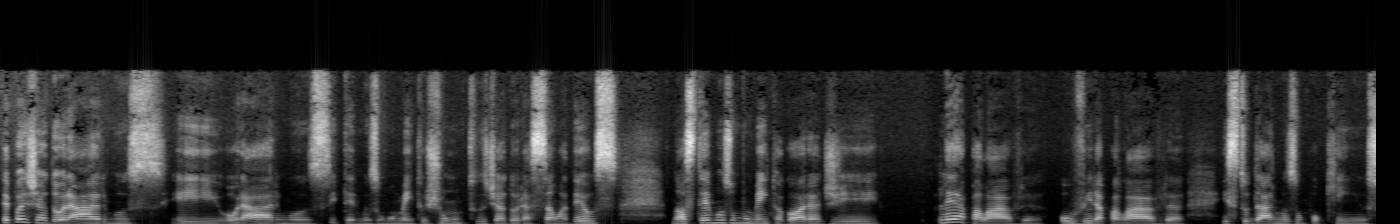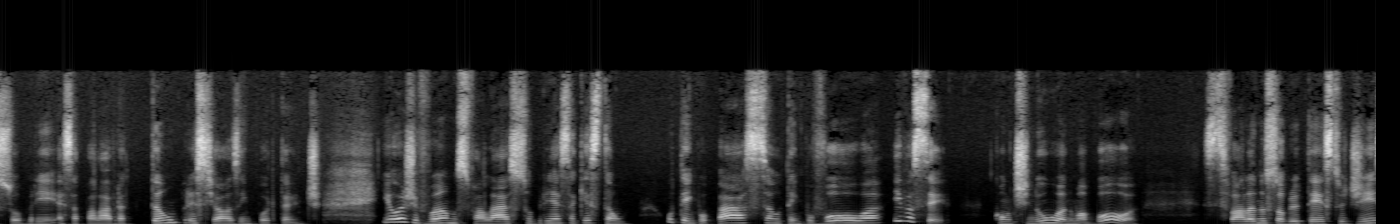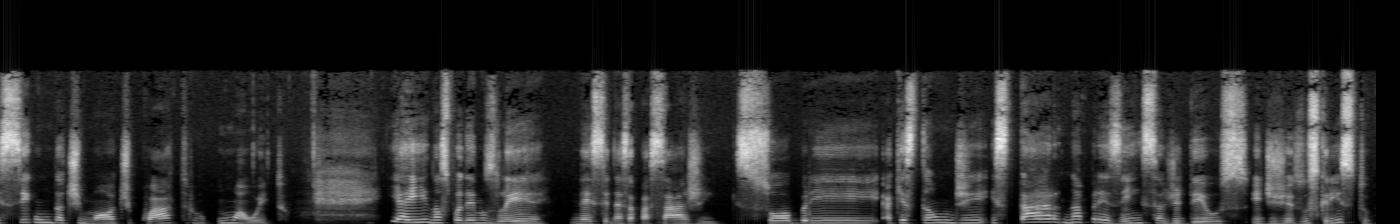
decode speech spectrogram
Depois de adorarmos e orarmos e termos um momento juntos de adoração a Deus, nós temos um momento agora de ler a palavra, ouvir a palavra, estudarmos um pouquinho sobre essa palavra tão preciosa e importante. E hoje vamos falar sobre essa questão. O tempo passa, o tempo voa, e você? Continua numa boa? Falando sobre o texto de 2 Timóteo 4, 1 a 8. E aí nós podemos ler nesse, nessa passagem sobre a questão de estar na presença de Deus e de Jesus Cristo,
